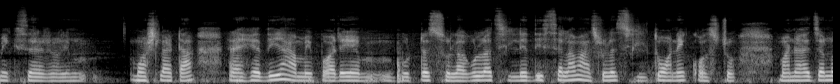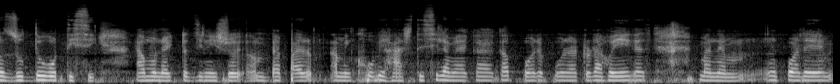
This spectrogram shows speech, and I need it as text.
মিক্সার ওই মশলাটা রেখে দিয়ে আমি পরে ভুট্টার ছোলাগুলো ছিলে দিচ্ছিলাম আসলে ছিলতে অনেক কষ্ট মানে হয় যেন যুদ্ধ করতেছি, এমন একটা জিনিস ব্যাপার। আমি খুবই হাসতেছিলাম একা একা, পরে পোড়া টোড়া হয়ে গেছে। মানে পরে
